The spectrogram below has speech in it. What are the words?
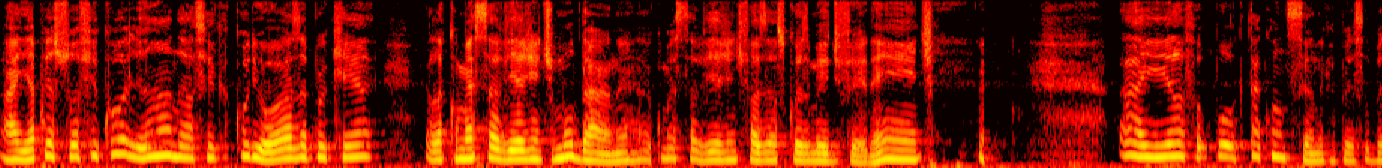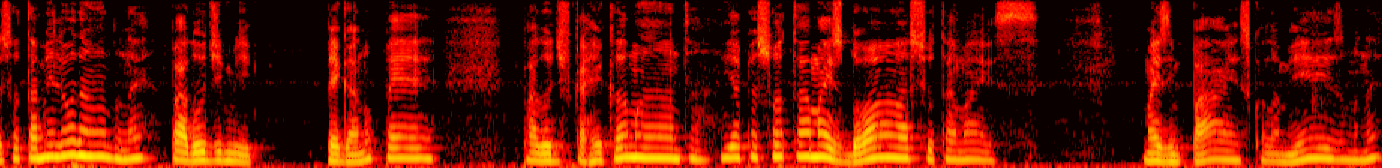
aí a pessoa fica olhando, ela fica curiosa porque ela começa a ver a gente mudar, né? Ela começa a ver a gente fazer as coisas meio diferentes. Aí ela falou, pô, o que está acontecendo com a pessoa? A pessoa está melhorando, né? Parou de me pegar no pé, Parou de ficar reclamando e a pessoa está mais dócil, está mais, mais em paz com ela mesma, né?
